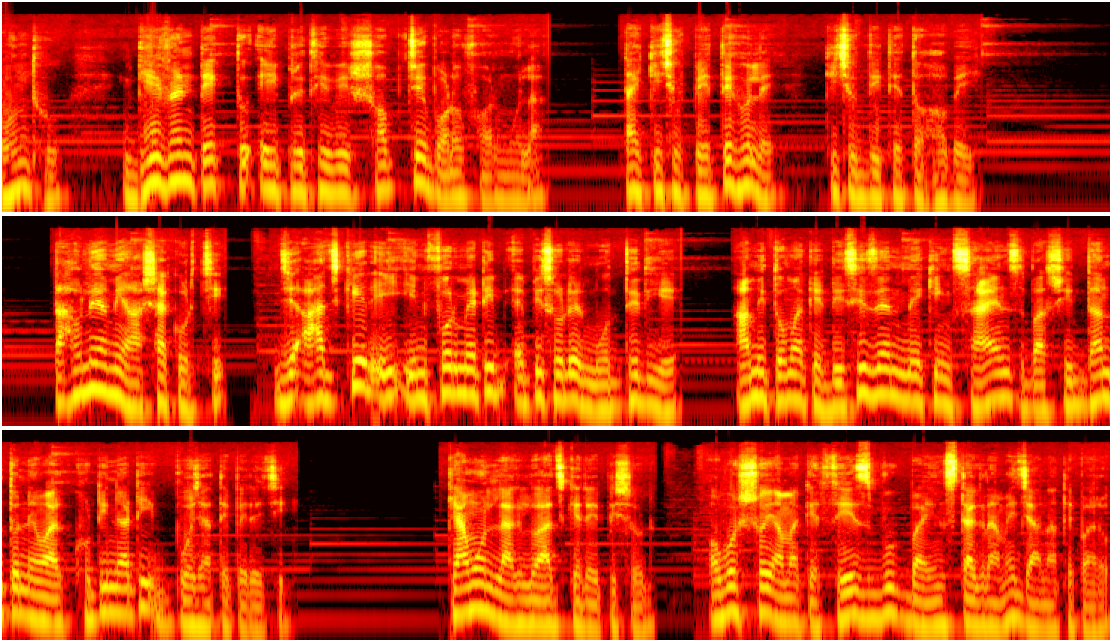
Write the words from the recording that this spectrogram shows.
বন্ধু গিভ অ্যান্ড টেক তো এই পৃথিবীর সবচেয়ে বড় ফর্মুলা তাই কিছু পেতে হলে কিছু দিতে তো হবেই। তাহলে আমি আশা করছি যে আজকের এই ইনফরমেটিভ এপিসোডের মধ্যে দিয়ে আমি তোমাকে ডিসিশন মেকিং সায়েন্স বা সিদ্ধান্ত নেওয়ার খুঁটিনাটি বোঝাতে পেরেছি। কেমন লাগল আজকের এপিসোড অবশ্যই আমাকে ফেসবুক বা ইনস্টাগ্রামে জানাতে পারো।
